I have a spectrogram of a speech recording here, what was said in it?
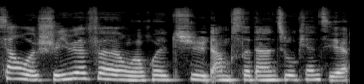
像我十一月份我会去阿姆斯特丹纪录片节，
